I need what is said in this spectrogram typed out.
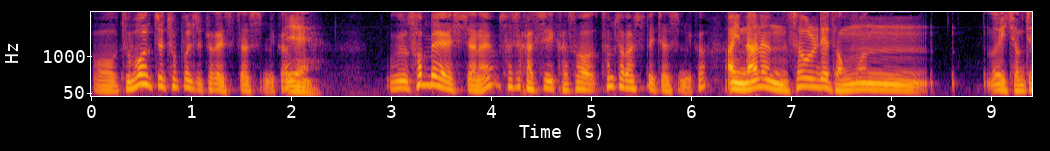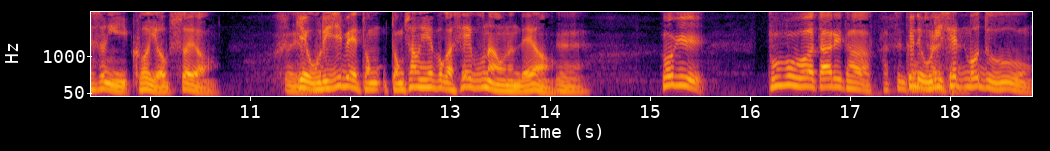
어, 두 번째 촛불 집회가 있었지 않습니까? 예. 그 선배시잖아요. 사실 같이 가서 참석할 수도 있지 않습니까? 아니 나는 서울대 동문의 정체성이 거의 없어요. 이게 우리 집에 동, 동창회보가 세 부 나오는데요. 예. 거기 부부와 딸이 다 같은. 근데 우리 셋. 모두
